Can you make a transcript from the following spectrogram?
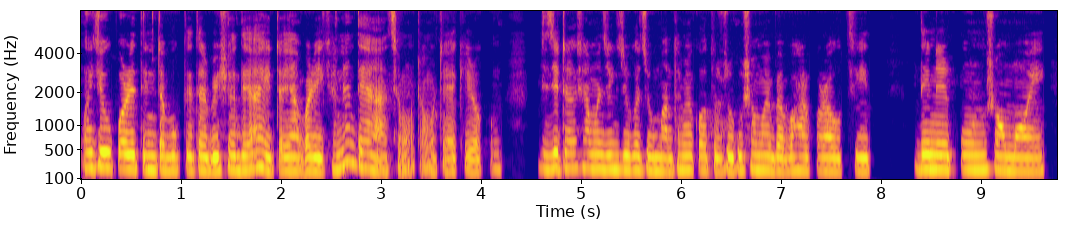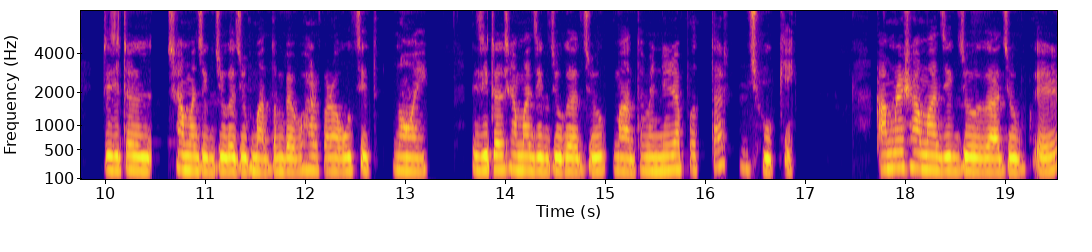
ওই যে উপরে তিনটা বক্তৃতার বিষয় দেয়া, এটাই আবার এখানে দেয়া আছে মোটামুটি একই রকম। ডিজিটাল সামাজিক যোগাযোগ মাধ্যমে কতটুকু সময় ব্যবহার করা উচিত? দিনের কোন সময় ডিজিটাল সামাজিক যোগাযোগ মাধ্যম ব্যবহার করা উচিত নয়? ডিজিটাল সামাজিক যোগাযোগ মাধ্যমের নিরাপত্তার ঝুঁকি। আমরা সামাজিক যোগাযোগের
